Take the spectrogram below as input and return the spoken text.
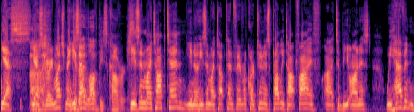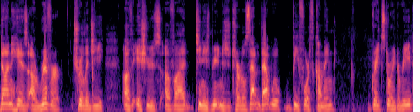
Yes yes very much man. Because i love these covers. He's in my top 10 you know he's in my top 10 favorite cartoonists probably top five uh, to be honest. We haven't done his uh, river trilogy of issues of uh, Teenage Mutant Ninja Turtles. That that will be forthcoming. Great story to read.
